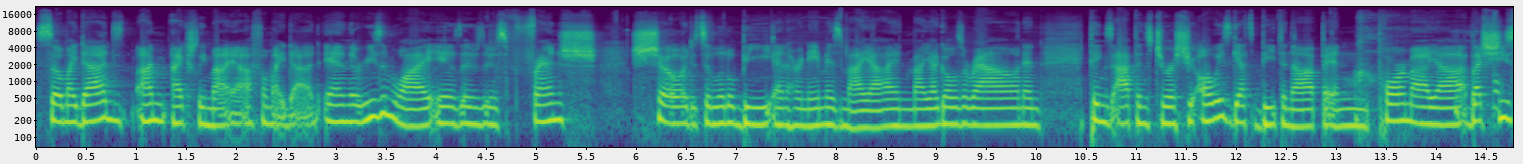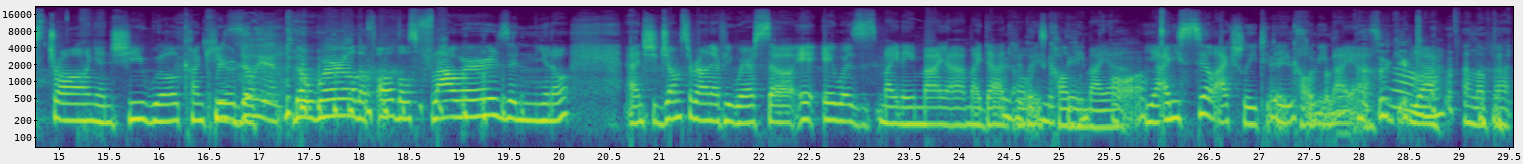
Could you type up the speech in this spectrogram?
So my dad, I'm actually Maya for my dad, and the reason why is there's this French show. It's a little bee, and her name is Maya, and Maya goes around and things happens to her. She always gets beaten up, and poor Maya, but she's strong and she will conquer the, the world of all those flowers, and you know, and she jumps around everywhere. So it, it was my name Maya. My dad Was your always called me? Maya. Aw. Yeah, and he still actually today He's called so me. Maya. That's so cute. Yeah. I love that.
